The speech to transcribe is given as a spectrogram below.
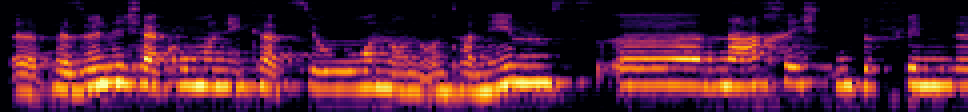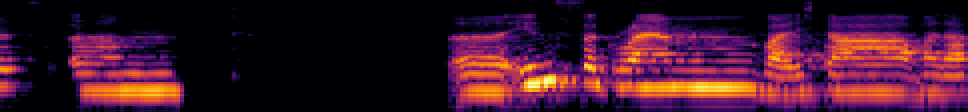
äh, persönlicher Kommunikation und Unternehmensnachrichten äh, befindet. Ähm, äh, Instagram, weil ich da, weil da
